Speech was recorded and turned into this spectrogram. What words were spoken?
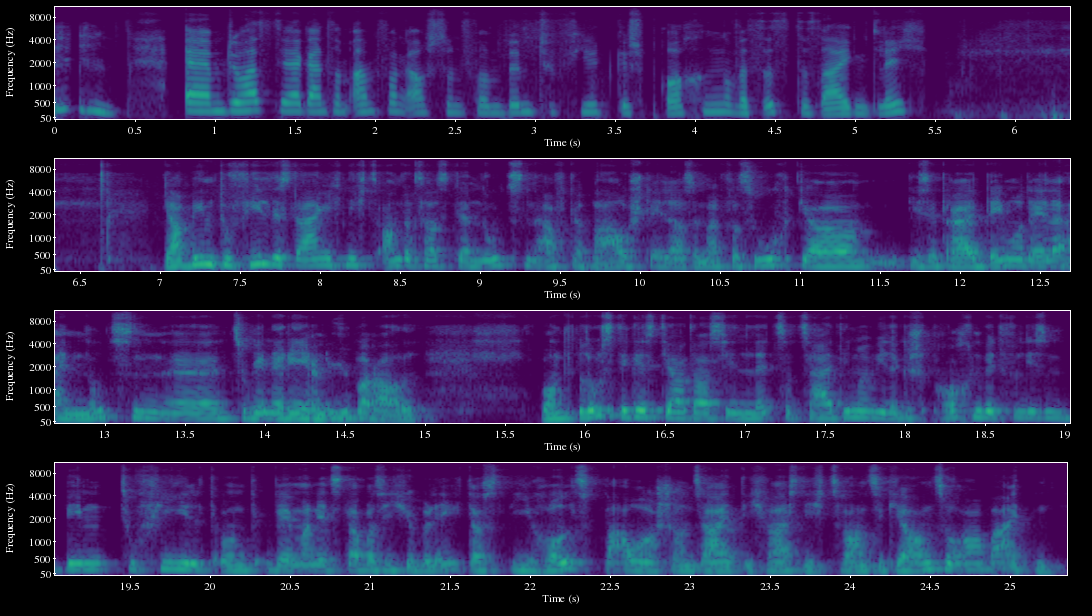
Ähm, du hast ja ganz am Anfang auch schon vom BIM to Field gesprochen. Was ist das eigentlich? Ja, BIM to Field ist eigentlich nichts anderes als der Nutzen auf der Baustelle. Also man versucht ja, diese 3D-Modelle einen Nutzen äh, zu generieren überall. Und lustig ist ja, dass in letzter Zeit immer wieder gesprochen wird von diesem BIM to Field. Und wenn man jetzt aber sich überlegt, dass die Holzbauer schon seit, ich weiß nicht, 20 Jahren so arbeiten.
